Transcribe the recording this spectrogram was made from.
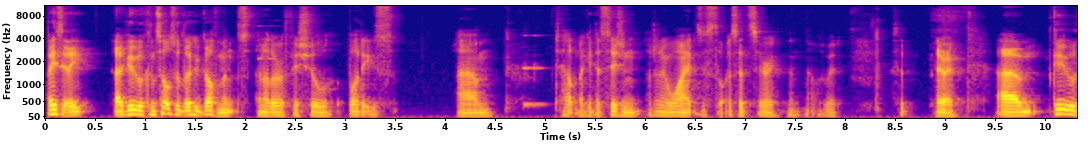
basically, uh, Google consults with local governments and other official bodies um, to help make a decision. I don't know why I just thought I said Siri. That was weird. So, anyway, um, Google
